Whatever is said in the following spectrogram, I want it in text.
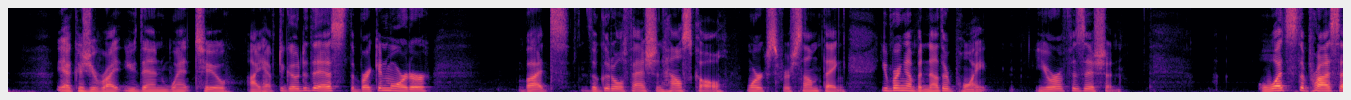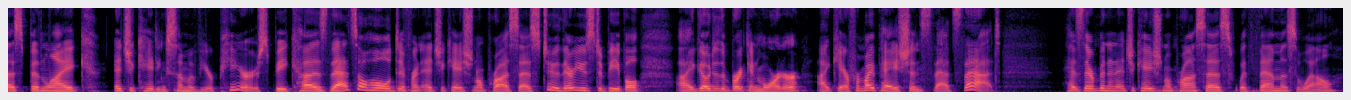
Yeah, because you're right. You then went to, I have to go to this, the brick and mortar, but the good old fashioned house call works for something. You bring up another point. You're a physician What's the process been like educating some of your peers? Because that's a whole different educational process, too. They're used to people, I go to the brick and mortar, I care for my patients, that's that. Has there been an educational process with them as well?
